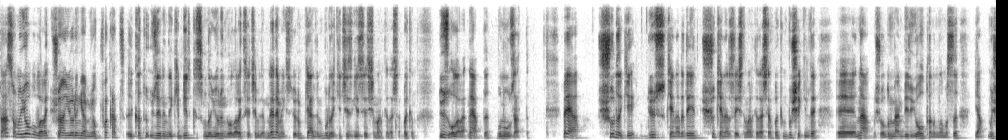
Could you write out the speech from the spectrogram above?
Daha sonra yol olarak şu an yörüngem yok. Fakat e, katı üzerindeki bir kısmını da yörünge olarak seçebilirim. Ne demek istiyorum? Geldim buradaki çizgiyi seçtim arkadaşlar. Bakın düz olarak ne yaptı? Bunu uzattı. Veya şuradaki düz kenarı değil şu kenarı seçtim arkadaşlar. Bakın bu şekilde e, ne yapmış oldum? Ben bir yol tanımlaması yapmış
